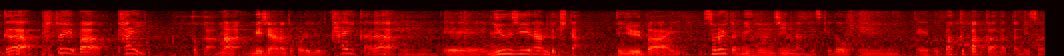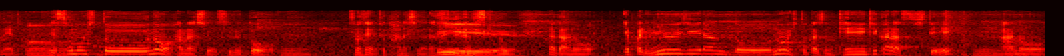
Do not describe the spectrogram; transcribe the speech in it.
ーが例えばタイとか、まあ、メジャーなところでいうとタイから、ん。えーニュージーランド来たっていう場合その人は日本人なんですけど、うん。えー、とバックパッカーだったんですよね。でその人の話をするとすいませんちょっと話が長くなるんですけどいなんかあのやっぱりニュージーランドの人たちの検疫からして、うん。あの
